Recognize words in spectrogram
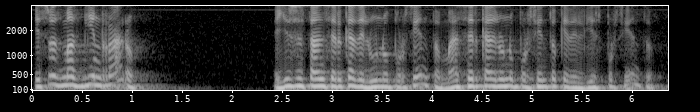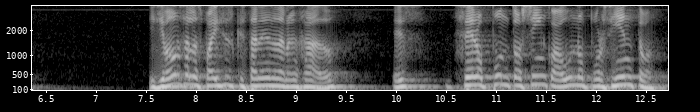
eso es más bien raro. Ellos están cerca del 1%, más cerca del 1% que del 10%. Y si vamos a los países que están en anaranjado, es 0.5 a 1%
